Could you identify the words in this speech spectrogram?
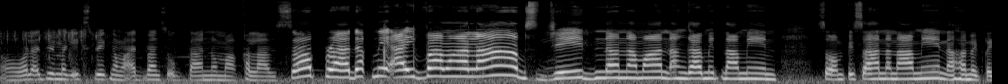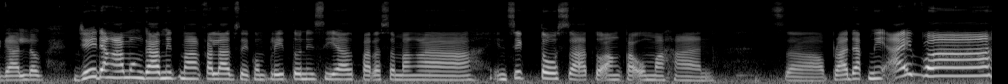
Oh, wala dyan mag-expect nga ma-advance og tanom mga kalabs. So, product ni Aiva mga labs. Jade na naman ang gamit namin. So, umpisahan na namin. Ah, nagtagalog. Jade ang among gamit mga kalabs. Eh, kompleto ni siya para sa mga insekto sa ato ang kaumahan. So, product ni Aiva.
